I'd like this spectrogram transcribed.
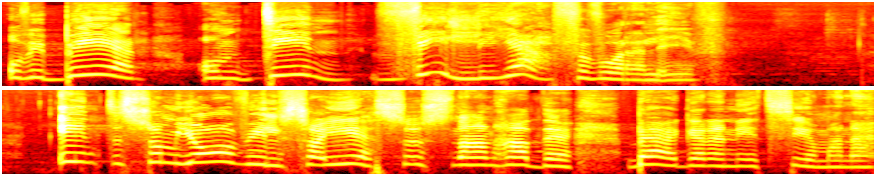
och vi ber om din vilja för våra liv. Inte som jag vill, sa Jesus när han hade bägaren i ett semane,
